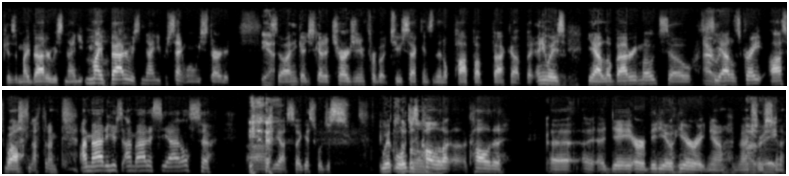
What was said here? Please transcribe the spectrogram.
because my battery was 90, my Oh. battery was 90% when we started. Yeah. So I think I just got to charge it in for about two seconds and then it'll pop up back up. But anyways, yeah, low battery mode. So All right. Seattle's great. Awesome. Well, not that I'm I'm out of here. I'm out of Seattle. So um, Yeah. So I guess we'll just we, we'll just call it a, call it a, a a day or a video here right now. I'm All actually just gonna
